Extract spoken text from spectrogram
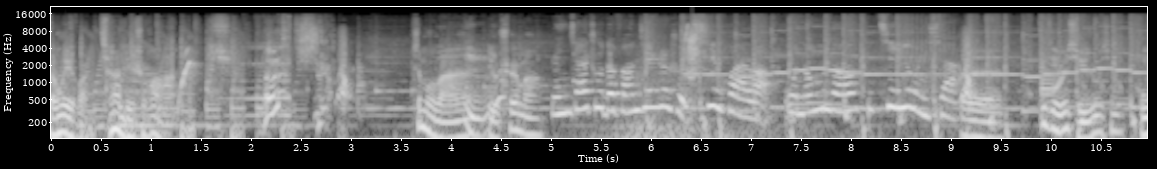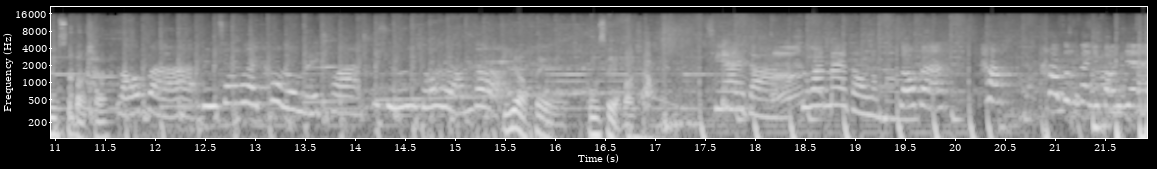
等我一会儿，千万别说话啊！嘘。这么晚有事吗？人家住的房间热水器坏了，我能不能借用一下？呃，附近有洗浴中心，公司报销。老板，人家外套都没穿，这洗容易着凉的。医药费公司也报销。亲爱的，是外卖到了吗？老板，他他怎么在你房间？老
